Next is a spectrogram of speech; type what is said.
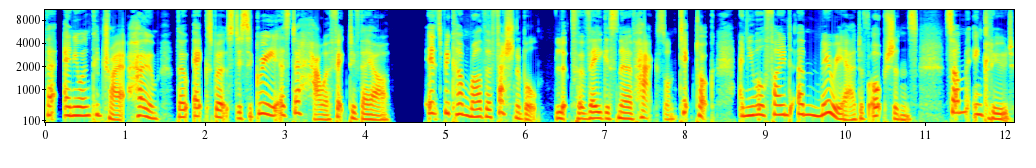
that anyone can try at home, though experts disagree as to how effective they are. It's become rather fashionable. Look for vagus nerve hacks on TikTok, and you will find a myriad of options. Some include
